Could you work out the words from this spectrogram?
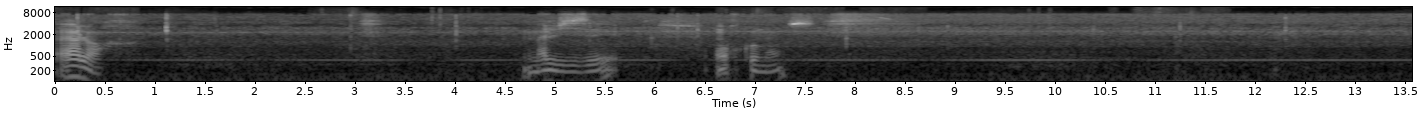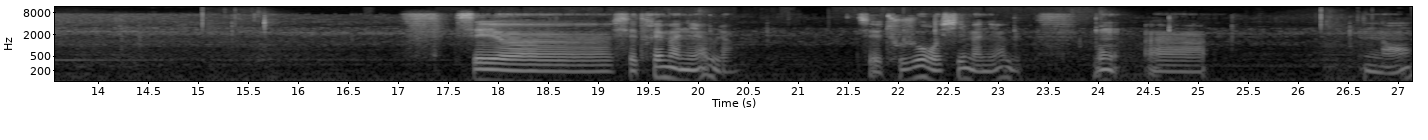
Alors. Mal visé. On recommence. C'est euh, très maniable. C'est toujours aussi maniable. Bon, euh, non.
